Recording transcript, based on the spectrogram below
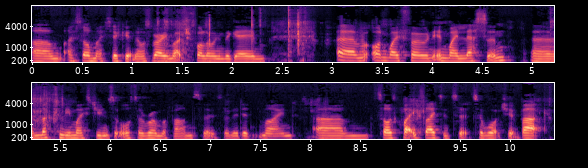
um, I sold my ticket and I was very much following the game um, on my phone in my lesson. Uh, luckily, my students are also Roma fans, so so they didn't mind. Um, so I was quite excited to, to watch it back.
